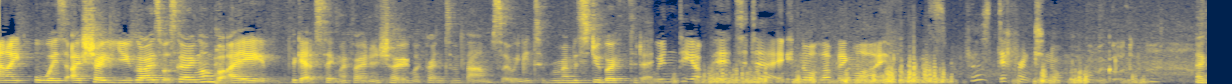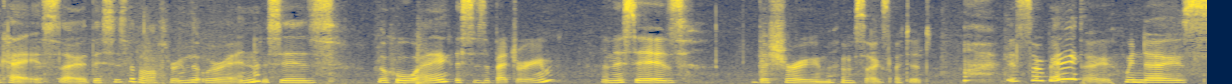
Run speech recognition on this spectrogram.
And I always, I show you guys what's going on, but I forget to take my phone and show my friends and fam. So we need to remember to do both today. Windy up here today, not loving life. It feels different to normal, oh my God. Okay, so this is the bathroom that we're in. This is the hallway. This is a bedroom. And this is the shroom. I'm so excited. It's so big. So windows,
